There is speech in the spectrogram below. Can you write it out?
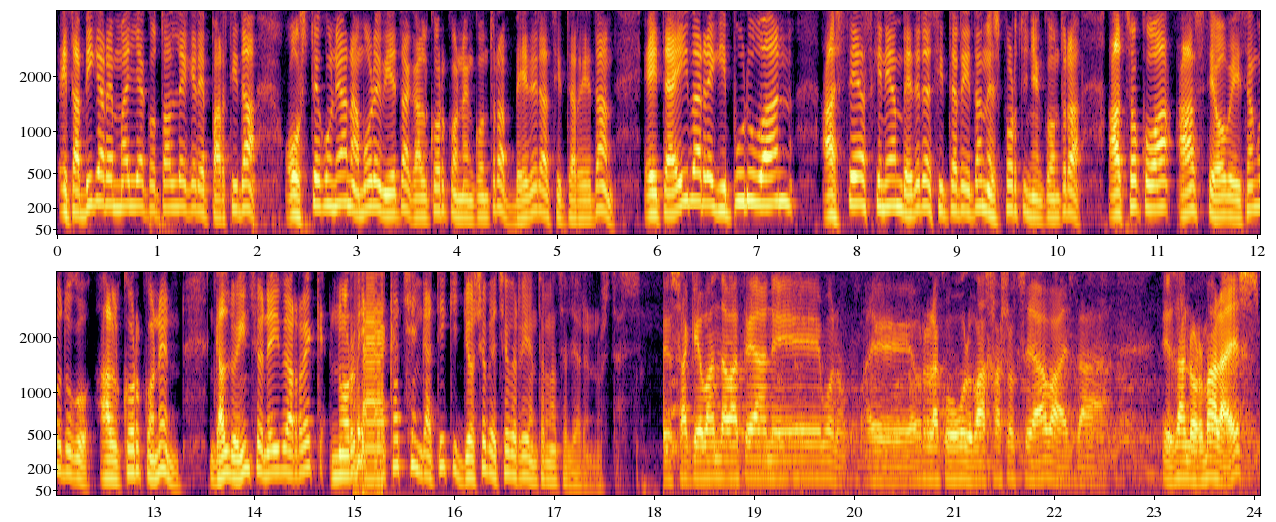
Eta bigarren mailako taldek ere partida, ostegunean amore bieta galkorkonen kontra bederatzi terrietan. Eta eibarre gipuruan, asteazkenean bederatzi terrietan esportinen kontra. Atzokoa, azte hobe izango dugu, alkorkonen. Galdu egin zuen eibarrek, norbe akatzen gatik Josep Etxeberria entrenatzailearen ustez. Sake banda batean, e, bueno, e, horrelako gol bat jasotzea, ba, ez da, ez da normala, ez?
